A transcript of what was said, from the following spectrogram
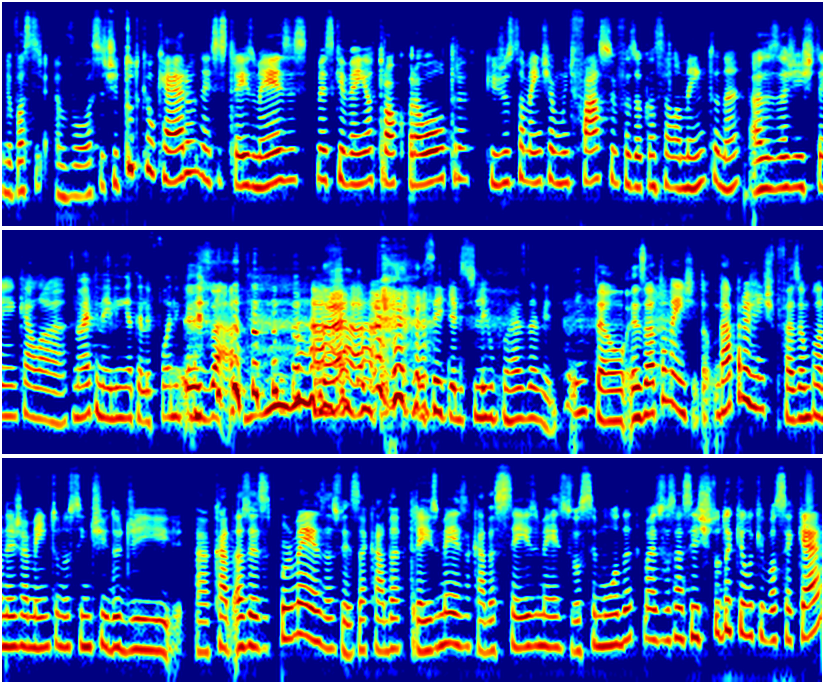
eu, vou assistir, eu vou assistir tudo que eu quero nesses três meses. Mês que vem eu troco pra outra, que justamente é muito fácil fazer o cancelamento, né? Às vezes a gente tem aquela. Não é que nem linha telefônica. Exato. eu sei que eles te ligam pro resto da vida. Então, exatamente. Então, dá pra gente fazer um planejamento no sentido de, a cada, às vezes por mês, às vezes a cada três meses, a cada seis meses você muda, mas você assiste tudo aquilo que você quer.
